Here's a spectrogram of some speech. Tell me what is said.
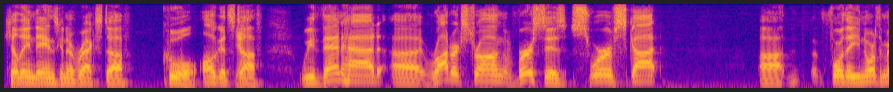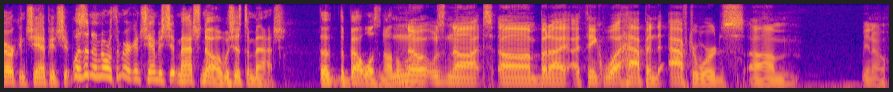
Killian Dain's going to wreck stuff. Cool, all good stuff. We then had uh, Roderick Strong versus Swerve Scott uh, for the North American Championship. Was it a North American Championship match? No, it was just a match. The the belt wasn't on the No, line. it was not. Um, but I, I think what happened afterwards, um, you know,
